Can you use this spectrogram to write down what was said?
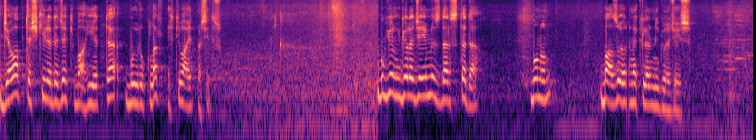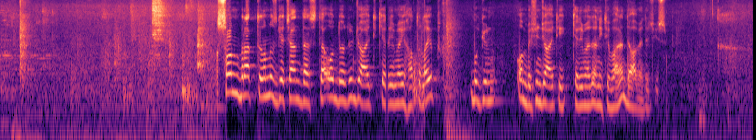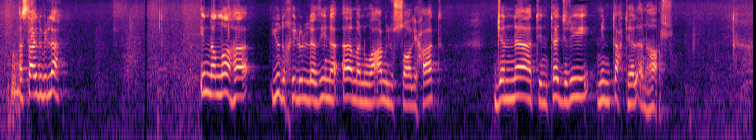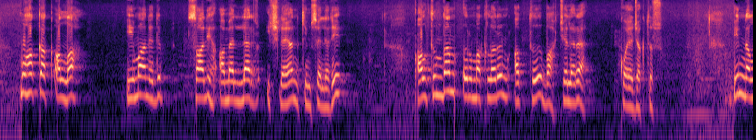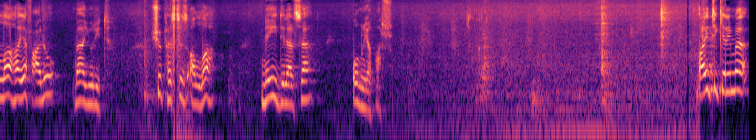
cevap teşkil edecek mahiyette buyruklar ihtiva etmesidir. Bugün göreceğimiz derste de bunun bazı örneklerini göreceğiz. Son bıraktığımız geçen derste 14. ayet-i kerimeyi hatırlayıp bugün 15. ayet-i kerimeden itibaren devam edeceğiz. Estaizu billah. İnna Allaha yudkhilu'l-lezine amenu ve amilus salihat cennetin tecri min tahtiha'l enhar. Muhakkak Allah iman edip salih ameller işleyen kimseleri altından ırmakların aktığı bahçelere koyacaktır. İnna Allaha yef'alu ma yurid. Şüphesiz Allah neyi dilerse onu yapar. Ayet-i kerime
